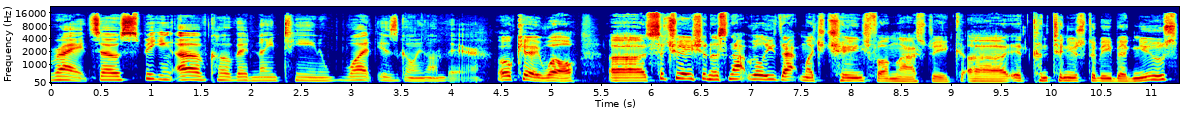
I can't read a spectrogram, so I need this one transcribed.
Right. So, speaking of COVID 19, what is going on there? Okay, well, uh, situation is not really that much changed from last week. Uh, it continues to be big news,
